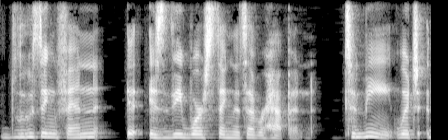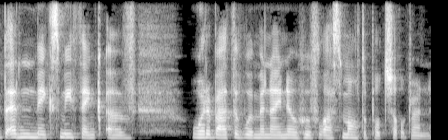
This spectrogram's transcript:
losing Finn is the worst thing that's ever happened to me, which then makes me think of what about the women I know who've lost multiple children?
